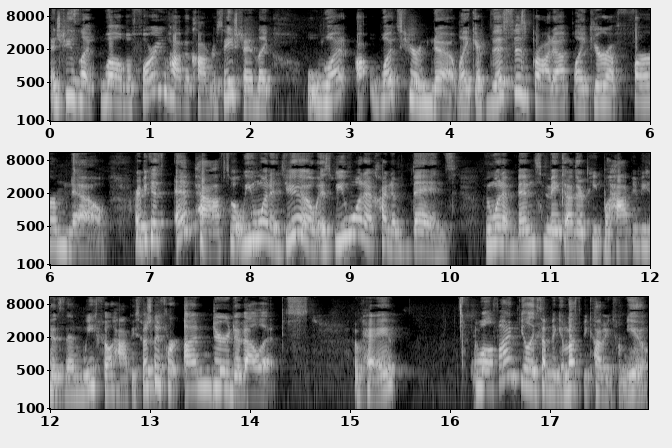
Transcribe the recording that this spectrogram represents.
and she's like, "Well, before you have a conversation, like what what's your no? Like if this is brought up like you're a firm no right? Because empaths what we want to do is we want to kind of bend. We want to bend to make other people happy because then we feel happy especially if we're underdeveloped okay? Well if i'm feeling something it must be coming from you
